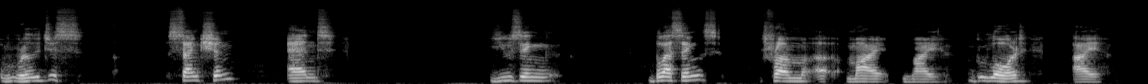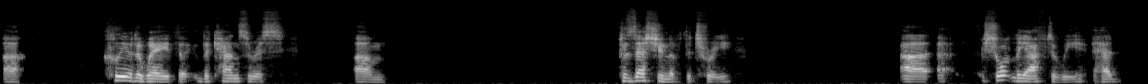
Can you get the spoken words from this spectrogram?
religious sanction and using blessings from uh, my my lord I uh, cleared away the, the cancerous um, possession of the tree. Uh, uh, shortly after we had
